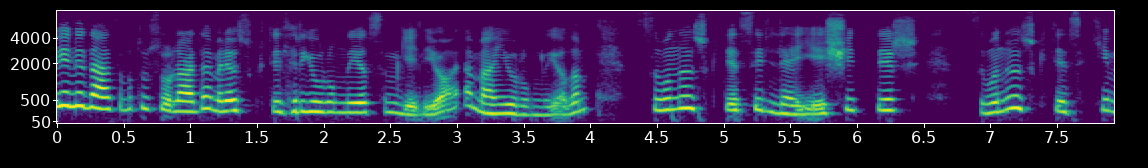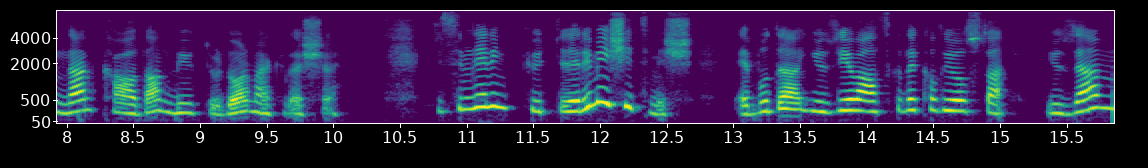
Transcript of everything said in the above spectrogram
Ben nedense bu tür sorularda hemen öz kütleleri yorumlayasım geliyor. Hemen yorumlayalım. Sıvının öz kütlesi L'ye eşittir. Sıvının öz kütlesi kimden? K'dan büyüktür. Doğru mu arkadaşlar? Cisimlerin kütleleri mi eşitmiş? E bu da yüzeye ve kalıyorsa yüzen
